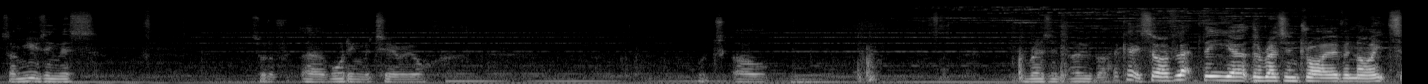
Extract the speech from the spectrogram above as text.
So I'm using this sort of uh, wadding material which I'll resin over. Okay, so I've let the uh, the resin dry overnight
